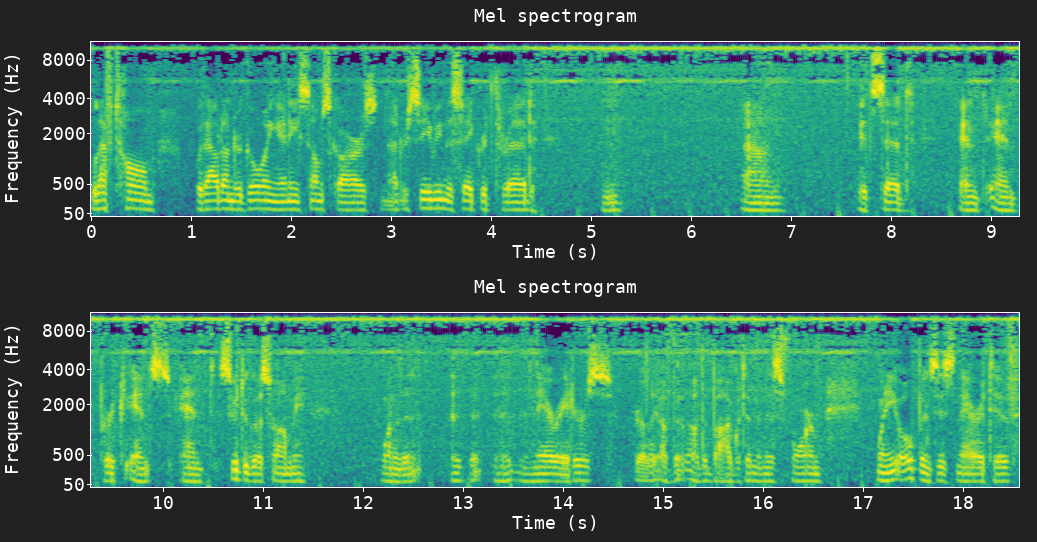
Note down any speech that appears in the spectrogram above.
left home without undergoing any samskars, not receiving the sacred thread. Hmm. Um, it said, and and and and Suta Goswami, one of the the, the, the narrators really of the of the Bhagavatam in this form, when he opens his narrative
